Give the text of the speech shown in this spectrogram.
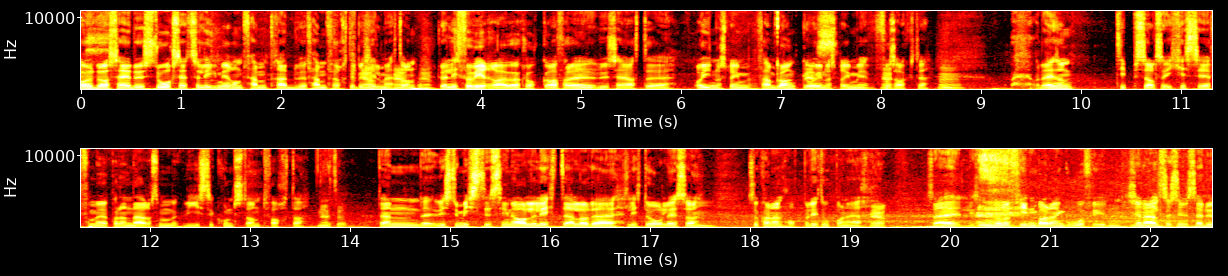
Og da sier du stort sett så ligger vi rundt 5.30-5.40 på Ja, kilometeren. ja, ja. Du er litt forvirra over klokka, for Mm. du sier at eh, Oi, nå springer vi på fem blank. Oi, nå springer vi for sakte. Mm. Og det er sånn tips, altså. Ikke se for mye på den der som viser konstant farta. Den, det, hvis du mister signalet litt, eller det er litt dårlig, så, Mm. så kan den hoppe litt opp og ned. Ja. Så jeg liksom prøver å finne bare den gode flyten. Generelt så syns jeg du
